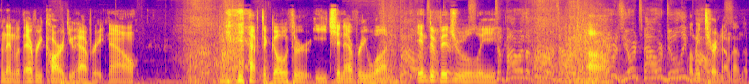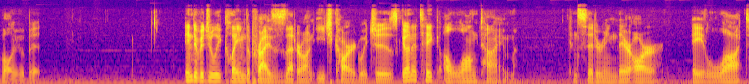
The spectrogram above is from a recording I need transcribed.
and then with every card you have right now, you have to go through each and every one individually. Um, let me turn down the volume a bit. Individually claim the prizes that are on each card, which is gonna take a long time, considering there are a lot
